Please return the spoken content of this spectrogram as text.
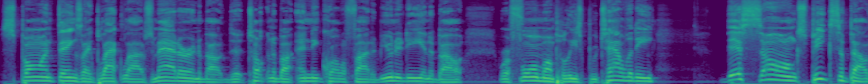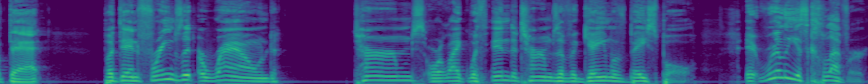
spawn things like Black Lives Matter and about the, talking about ending qualified immunity and about reform on police brutality. This song speaks about that, but then frames it around terms or like within the terms of a game of baseball. It really is clever.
